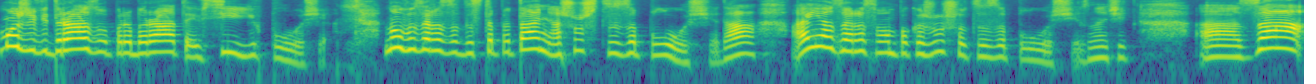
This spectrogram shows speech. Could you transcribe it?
може відразу прибирати всі їх площі. Ну, ви зараз задасте питання, а що ж це за площі? Да? А я зараз вам покажу, що це за площі. Значить, за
